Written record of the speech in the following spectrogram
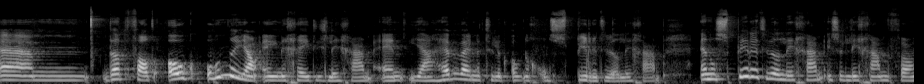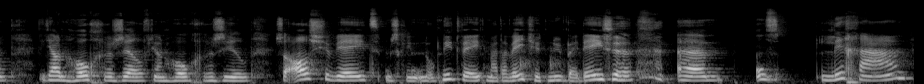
Um, dat valt ook onder jouw energetisch lichaam. En ja, hebben wij natuurlijk ook nog ons spiritueel lichaam. En ons spiritueel lichaam is het lichaam van jouw hogere zelf, jouw hogere ziel. Zoals je weet, misschien ook niet weet, maar dan weet je het nu bij deze. Um, ons lichaam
